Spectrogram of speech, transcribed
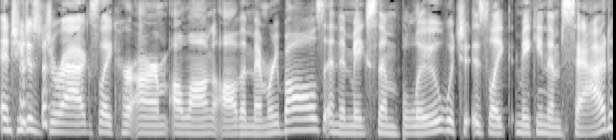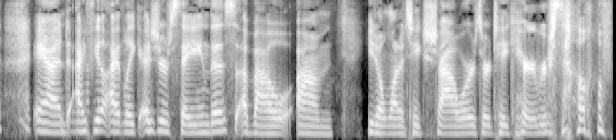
And she just drags like her arm along all the memory balls and then makes them blue, which is like making them sad. And I feel I like as you're saying this about um you don't want to take showers or take care of yourself.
